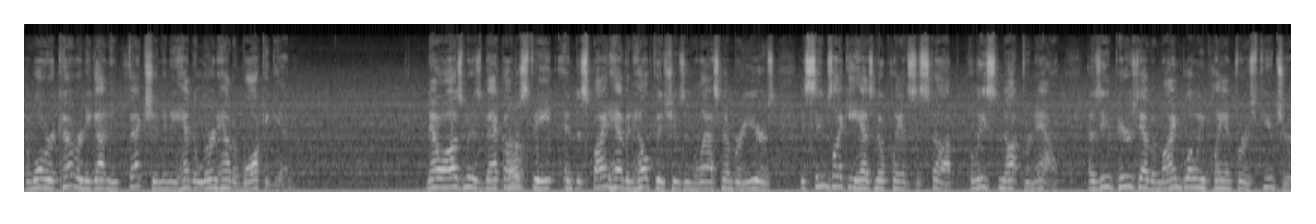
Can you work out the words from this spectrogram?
and while recovering, he got an infection and he had to learn how to walk again. Now Osmond is back on his feet, and despite having health issues in the last number of years, it seems like he has no plans to stop, at least not for now, as he appears to have a mind blowing plan for his future.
